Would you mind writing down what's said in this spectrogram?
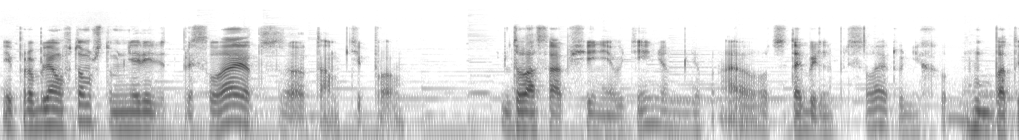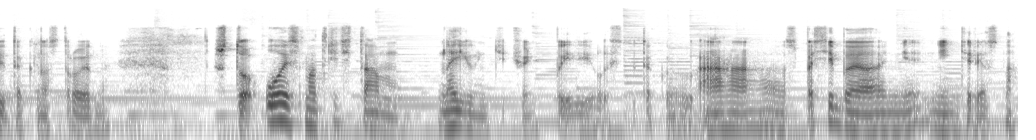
И проблема в том, что мне Reddit присылает э, там типа два сообщения в день, он мне а, вот стабильно присылает, у них боты так настроены, что, ой, смотрите, там на Unity что-нибудь появилось. Ты такой, ага, спасибо, не, не интересно.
